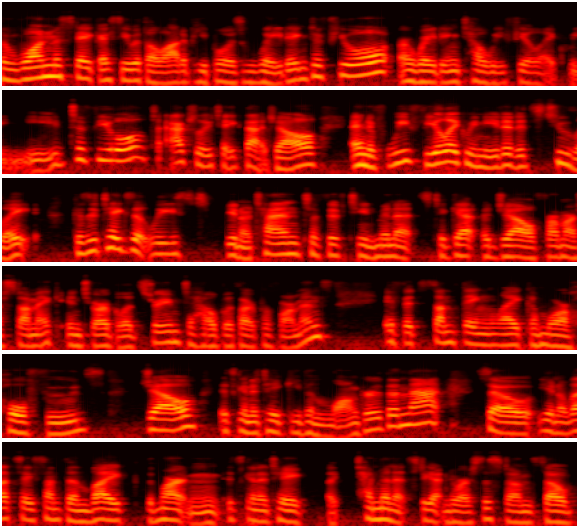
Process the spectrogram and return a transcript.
The one mistake I see with a lot of people is waiting to fuel or waiting till we feel like we need to fuel to actually take that gel. And if we feel like we need it, it's too late because it takes at least, you know, 10 to 15 minutes to get a gel from our stomach into our bloodstream to help with our performance. If it's something like a more whole foods gel, it's going to take even longer than that. So, you know, let's say something like the Maurten, it's going to take like 10 minutes to get into our system. So,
